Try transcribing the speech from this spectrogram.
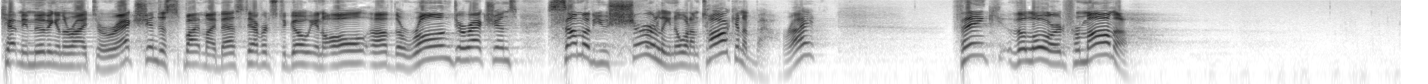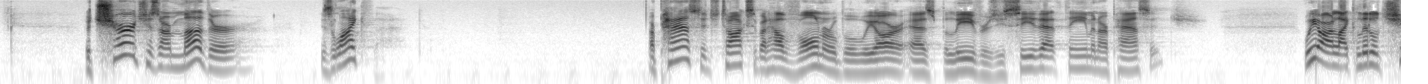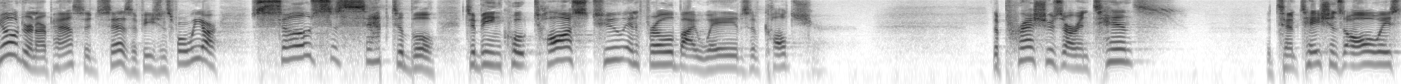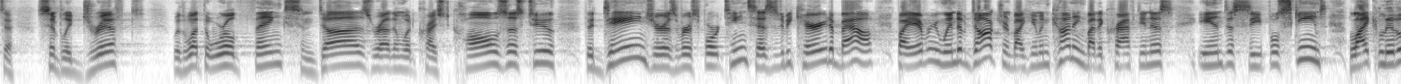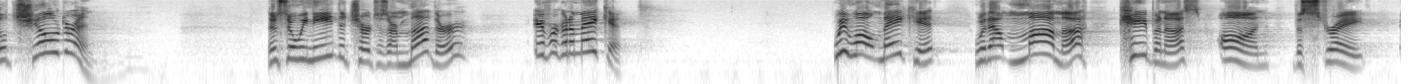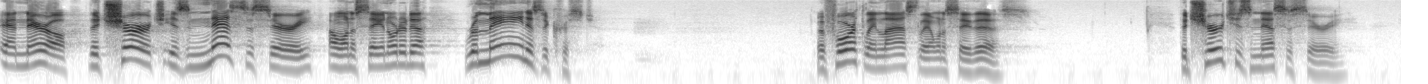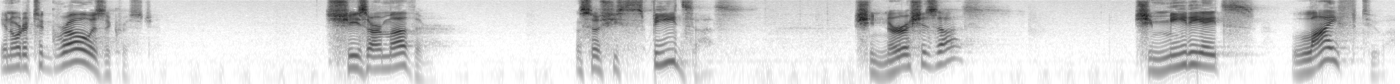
kept me moving in the right direction despite my best efforts to go in all of the wrong directions. Some of you surely know what I'm talking about, right? Thank the Lord for Mama. The church, as our mother, is like that. Our passage talks about how vulnerable we are as believers. You see that theme in our passage? We are like little children, our passage says, Ephesians 4. We are so susceptible to being, quote, tossed to and fro by waves of culture. The pressures are intense. The temptation's always to simply drift with what the world thinks and does rather than what Christ calls us to. The danger, as verse 14 says, is to be carried about by every wind of doctrine, by human cunning, by the craftiness in deceitful schemes, like little children. And so we need the church as our mother if we're going to make it. We won't make it without mama keeping us on the straight and narrow. The church is necessary, I want to say, in order to remain as a Christian. But fourthly and lastly, I want to say this the church is necessary in order to grow as a Christian. She's our mother, and so she feeds us. She nourishes us. She mediates life to us.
